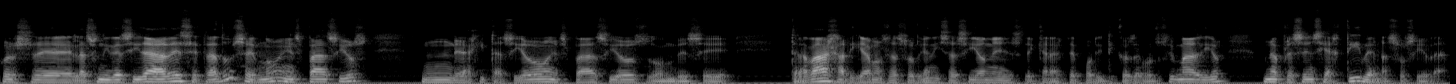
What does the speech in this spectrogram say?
pues eh, las universidades se traducen ¿no? en espacios mm, de agitación, espacios donde se trabaja, digamos, las organizaciones de carácter político revolucionario, una presencia activa en la sociedad.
